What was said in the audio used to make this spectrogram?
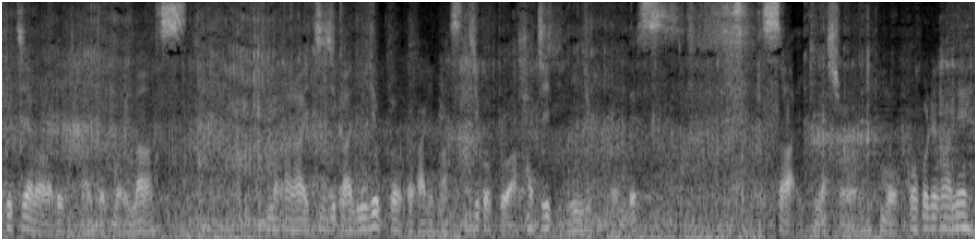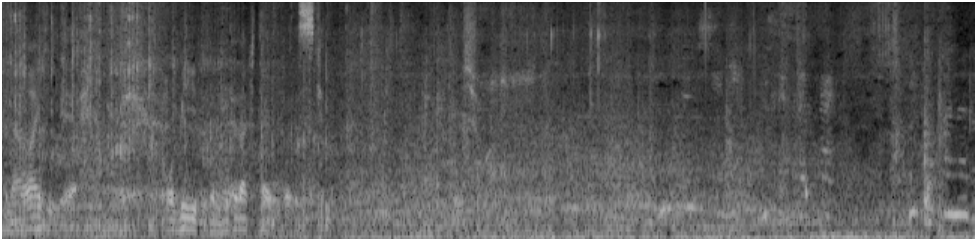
福知山まで行きたいと思います。今から1時間20分かかります。時刻は8時20分です。さあ、行きましょう。もう、これはね、長いんで、おビールでもいただきたいところですけど。よいしょ。運転士にお見せください。イトカなど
